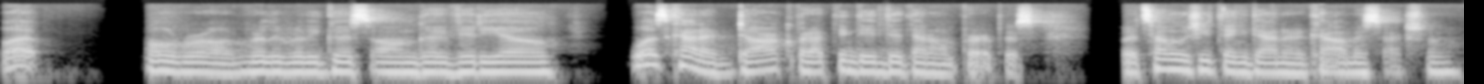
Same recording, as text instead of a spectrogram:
But overall, really, really good song, good video. Was kind of dark, but I think they did that on purpose. But tell me what you think down in the comment section.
